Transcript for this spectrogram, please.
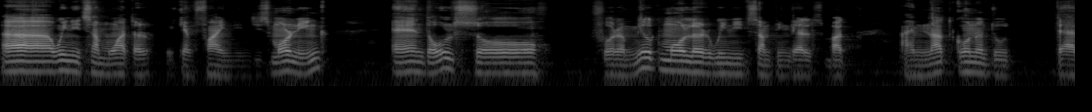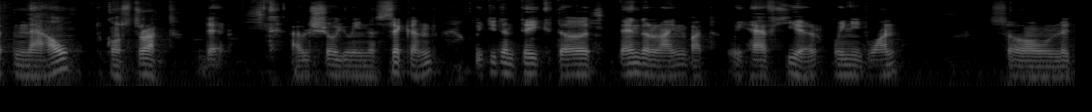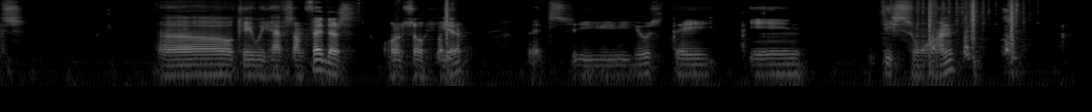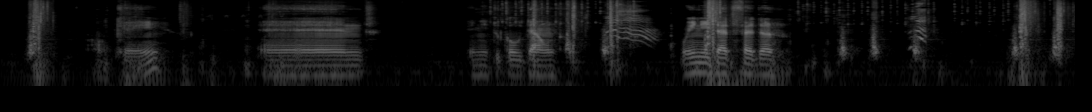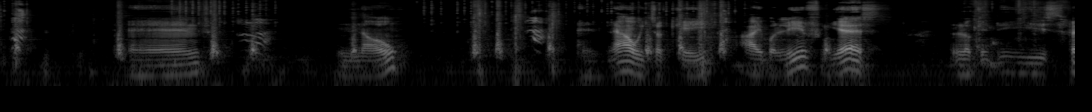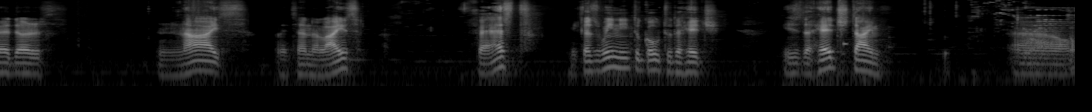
Uh, we need some water we can find in this morning and also for a milk molar we need something else but I'm not gonna do that now to construct there. I will show you in a second. We didn't take the dandelion but we have here we need one so let's uh, okay we have some feathers also here. Let's see you stay in this one. Okay and you need to go down. We need that feather and no. And now it's okay I believe. Yes. Look at these feathers. Nice. Let's analyze. Fast because we need to go to the hedge. Is the hedge time? Uh,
